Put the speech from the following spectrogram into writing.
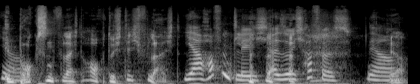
Ja. Im Boxen vielleicht auch, durch dich vielleicht. Ja, hoffentlich. Also ich hoffe es. Ja. Ja.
